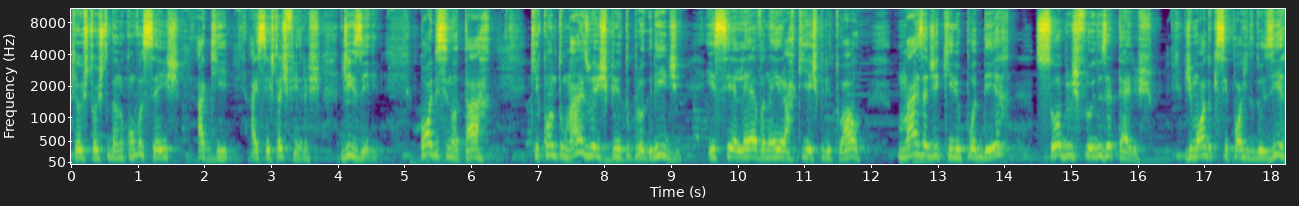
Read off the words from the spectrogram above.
que eu estou estudando com vocês aqui às sextas-feiras. Diz ele: pode-se notar que quanto mais o espírito progride e se eleva na hierarquia espiritual, mais adquire o poder sobre os fluidos etéreos, de modo que se pode deduzir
